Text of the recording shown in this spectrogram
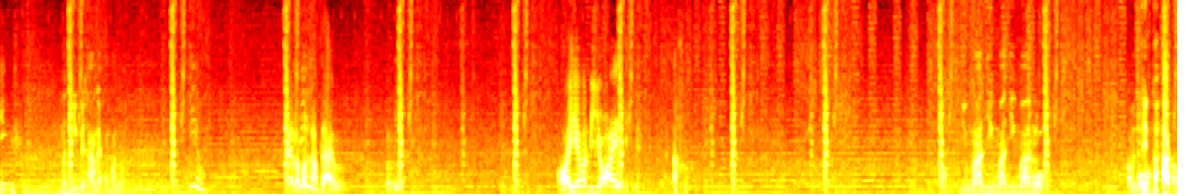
ยิงมันยิงไปทางไหนของมันวะ แม่เราบังคับได้อ๋อไอ้เหี้ยมันมีย้อยยิงมันยิงมันยิงมันครับมันผมติดบั๊กเอา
